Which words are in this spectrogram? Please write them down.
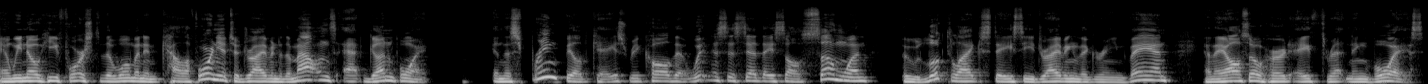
And we know he forced the woman in California to drive into the mountains at gunpoint. In the Springfield case, recall that witnesses said they saw someone who looked like Stacy driving the green van, and they also heard a threatening voice.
